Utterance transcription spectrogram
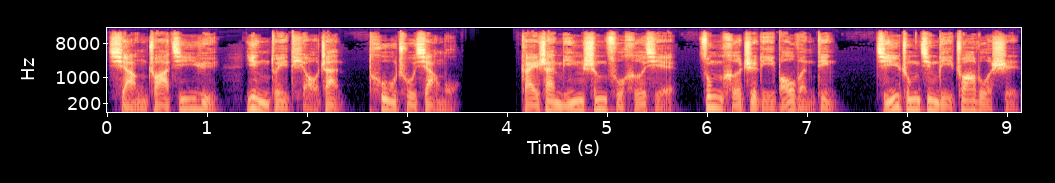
抢抓机遇，应对挑战，突出项目，改善民生，促和谐，综合治理，保稳定，集中精力抓落实，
